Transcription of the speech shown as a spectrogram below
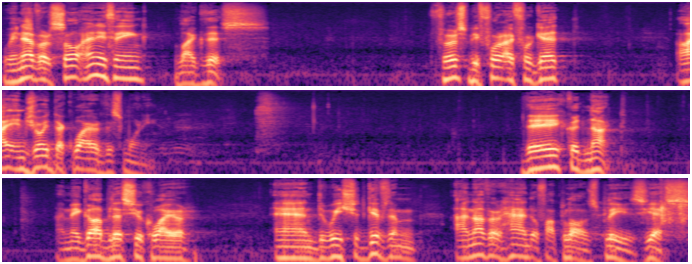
We never saw anything like this. First, before I forget, I enjoyed the choir this morning. They could not. And may God bless you, choir. And we should give them another hand of applause, please. Yes.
